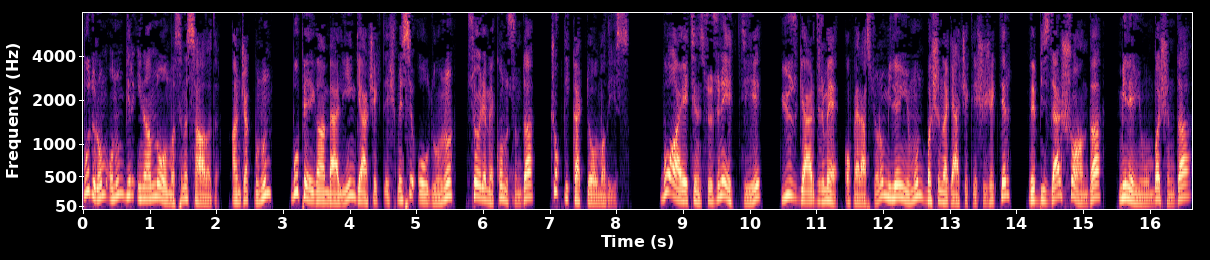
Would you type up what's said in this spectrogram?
Bu durum onun bir inanlı olmasını sağladı. Ancak bunun bu peygamberliğin gerçekleşmesi olduğunu söyleme konusunda çok dikkatli olmalıyız. Bu ayetin sözünü ettiği yüz gerdirme operasyonu milenyumun başına gerçekleşecektir ve bizler şu anda milenyumun başında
